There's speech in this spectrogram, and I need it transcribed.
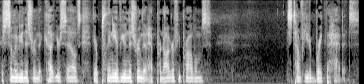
There's some of you in this room that cut yourselves. There are plenty of you in this room that have pornography problems. It's time for you to break the habits.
